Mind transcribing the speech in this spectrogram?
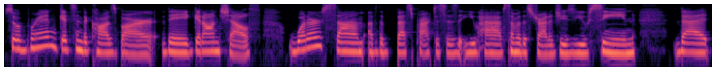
So a brand gets into Cos Bar, they get on shelf. What are some of the best practices that you have, some of the strategies you've seen that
